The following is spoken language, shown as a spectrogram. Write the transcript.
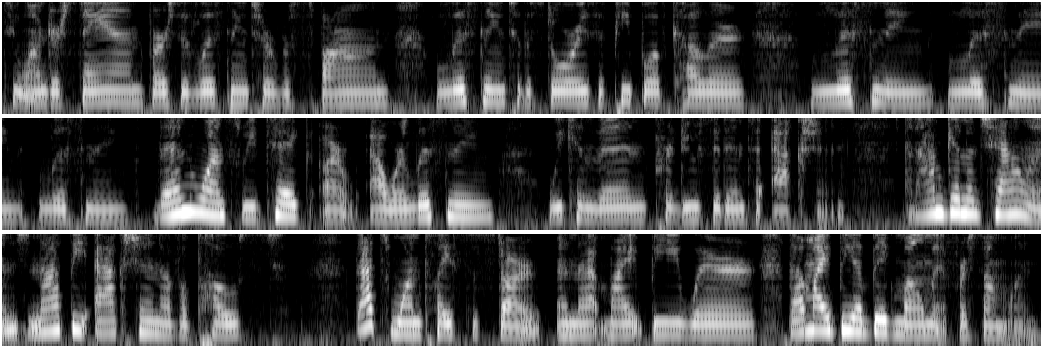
to understand versus listening to respond, listening to the stories of people of color, listening, listening, listening. Then once we take our, our listening, we can then produce it into action. And I'm going to challenge not the action of a post. That's one place to start, and that might be where that might be a big moment for someone.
